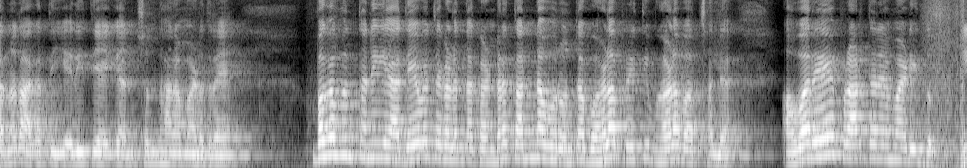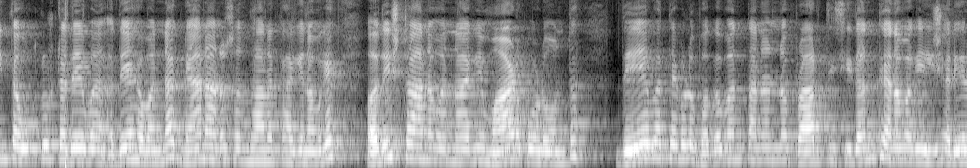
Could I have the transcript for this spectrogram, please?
ಅನ್ನೋದಾಗತ್ತೆ ಈ ರೀತಿಯಾಗಿ ಅನುಸಂಧಾನ ಮಾಡಿದ್ರೆ. ಭಗವಂತನಿಗೆ ಆ ದೇವತೆಗಳನ್ನು ಕಂಡ್ರೆ ತನ್ನವರು ಅಂತ ಬಹಳ ಪ್ರೀತಿ, ಬಹಳ ವಾತ್ಸಲ್ಯ. ಅವರೇ ಪ್ರಾರ್ಥನೆ ಮಾಡಿದ್ದು. ಇಂಥ ಉತ್ಕೃಷ್ಟ ದೇವ, ದೇಹವನ್ನು ಜ್ಞಾನ ಅನುಸಂಧಾನಕ್ಕಾಗಿ ನಮಗೆ ಅಧಿಷ್ಠಾನವನ್ನಾಗಿ ಮಾಡಿಕೊಡು ಅಂತ ದೇವತೆಗಳು ಭಗವಂತನನ್ನು ಪ್ರಾರ್ಥಿಸಿದಂತೆ ನಮಗೆ ಈ ಶರೀರ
